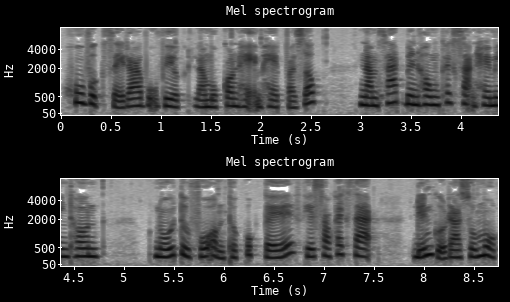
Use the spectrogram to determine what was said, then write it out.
Khu vực xảy ra vụ việc là một con hẻm hẹp và dốc, nằm sát bên hông khách sạn Hamilton, nối từ phố ẩm thực quốc tế phía sau khách sạn đến cửa ra số 1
